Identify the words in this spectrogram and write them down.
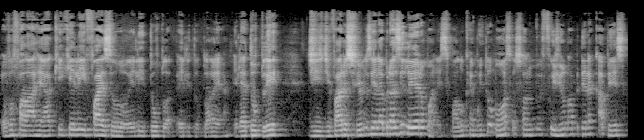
eu vou falar a real aqui que ele faz o ele dubla, ele dubla, é, ele é dublê de, de vários filmes e ele é brasileiro, mano. Esse maluco é muito monstro, só não me fugiu o nome dele à cabeça.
